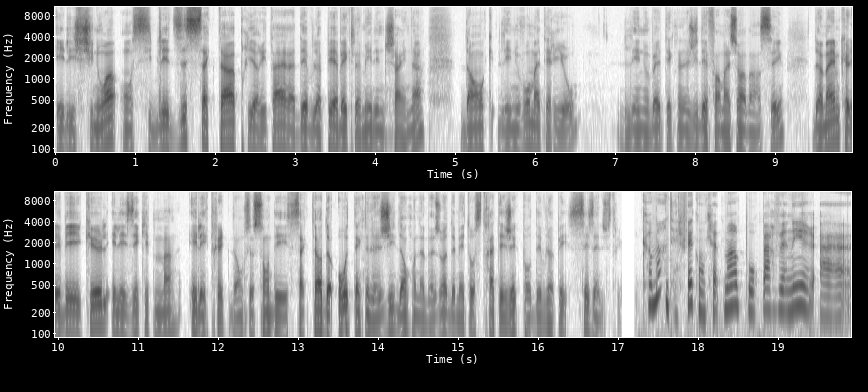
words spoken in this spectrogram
Et les Chinois ont ciblé 10 secteurs prioritaires à développer avec le Made in China. Donc, les nouveaux matériaux, les nouvelles technologies d'information avancées, de même que les véhicules et les équipements électriques. Donc, ce sont des secteurs de haute technologie, donc on a besoin de métaux stratégiques pour développer ces industries. Comment a-t-elle fait concrètement pour parvenir à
